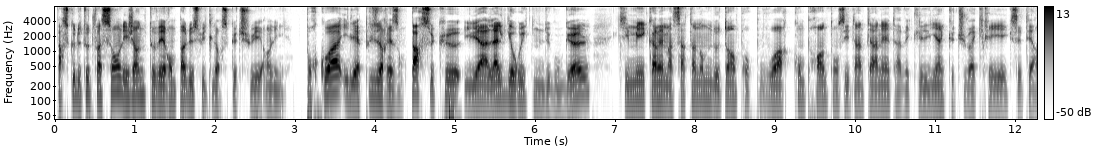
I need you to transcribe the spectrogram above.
parce que de toute façon les gens ne te verront pas de suite lorsque tu es en ligne. Pourquoi Il y a plusieurs raisons. Parce que il y a l'algorithme de Google qui met quand même un certain nombre de temps pour pouvoir comprendre ton site internet avec les liens que tu vas créer, etc.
